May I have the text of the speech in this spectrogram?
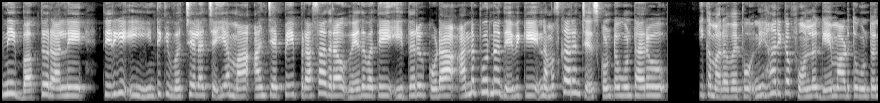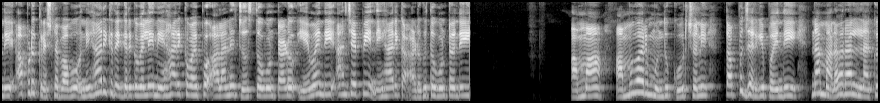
నీ భక్తురాల్ని తిరిగి ఈ ఇంటికి వచ్చేలా చెయ్యమ్మా అని చెప్పి ప్రసాదరావు వేదవతి ఇద్దరూ కూడా అన్నపూర్ణదేవికి నమస్కారం చేసుకుంటూ ఉంటారు. ఇక మరోవైపు నిహారిక ఫోన్లో గేమ్ ఆడుతూ ఉంటుంది. అప్పుడు కృష్ణబాబు నిహారిక దగ్గరకు వెళ్ళి నిహారిక వైపు అలానే చూస్తూ ఉంటాడు. ఏమైంది అని చెప్పి నిహారిక అడుగుతూ ఉంటుంది. అమ్మ అమ్మవారి ముందు కూర్చొని తప్పు జరిగిపోయింది. నా మనవరాలు నాకు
